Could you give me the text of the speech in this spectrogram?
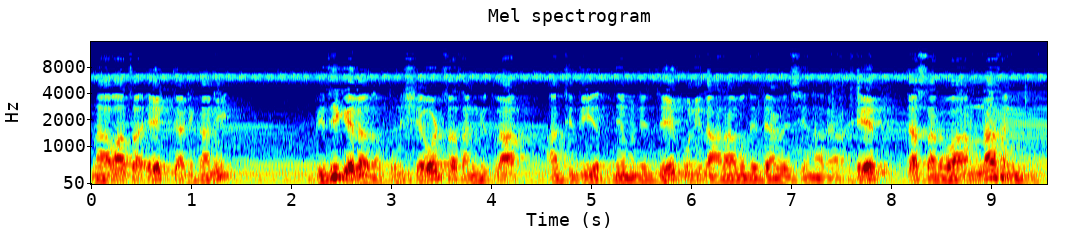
नावाचा एक त्या ठिकाणी विधी केला जातो. आणि शेवटचा सांगितला अतिथी यज्ञ म्हणजे जे कोणी दारामध्ये त्यावेळेस येणारे आहेत त्या सर्वांना सांगितलं.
